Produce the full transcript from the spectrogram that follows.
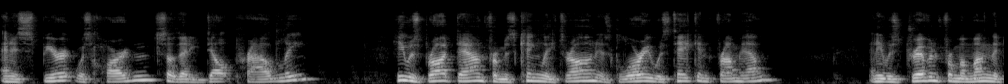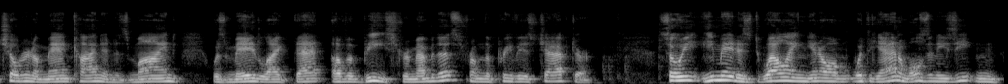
and his spirit was hardened so that he dealt proudly, he was brought down from his kingly throne. His glory was taken from him. And he was driven from among the children of mankind, and his mind was made like that of a beast. Remember this from the previous chapter. So he, he made his dwelling, you know, with the animals, and he's eating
